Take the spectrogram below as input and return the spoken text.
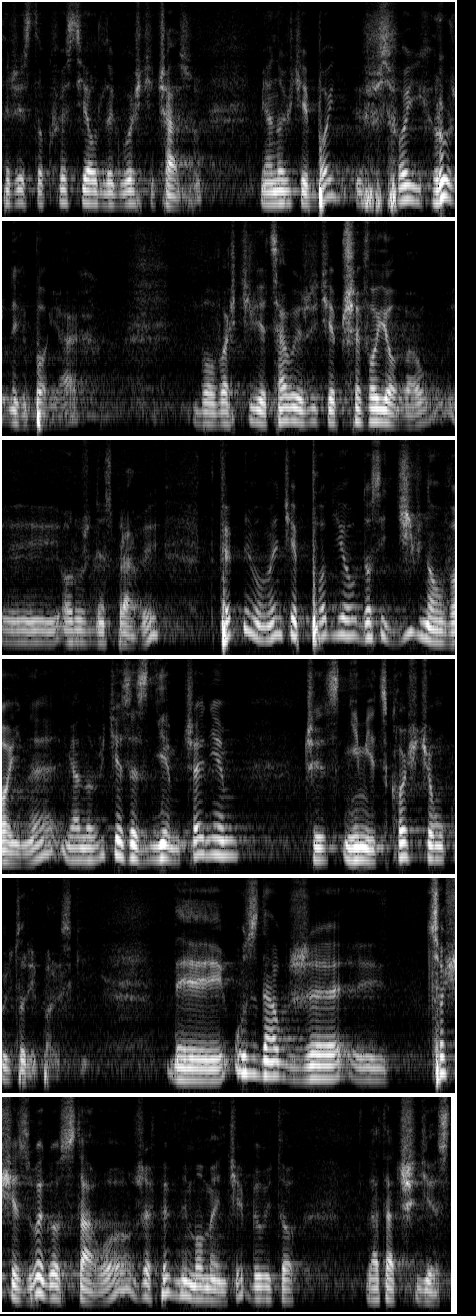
też jest to kwestia odległości czasu. Mianowicie boj w swoich różnych bojach, bo właściwie całe życie przewojował y, o różne sprawy, pewnym momencie podjął dosyć dziwną wojnę, mianowicie ze zniemczeniem czy z niemieckością kultury polskiej. Y, uznał, że y, coś się złego stało, że w pewnym momencie, były to lata 30.,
